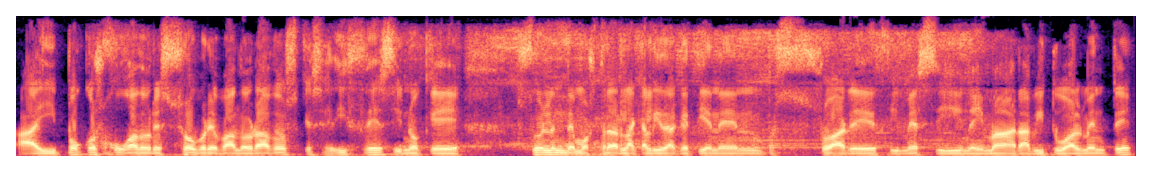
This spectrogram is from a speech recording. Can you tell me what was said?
hay pocos jugadores sobrevalorados que se dice, sino que suelen demostrar la calidad que tienen pues, Suárez y Messi y Neymar habitualmente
